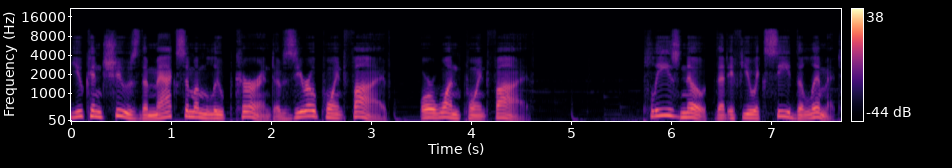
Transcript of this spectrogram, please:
You can choose the maximum loop current of 0.5 or 1.5. Please note that if you exceed the limit,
